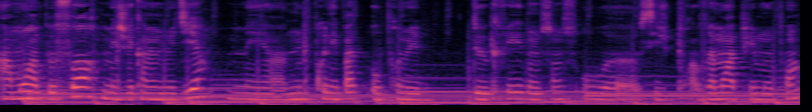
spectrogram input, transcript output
un mot un peu fort, mais je vais quand même le dire. Mais ne le prenez pas au premier degré, dans le sens où, si je pourrais vraiment appuyer mon point,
